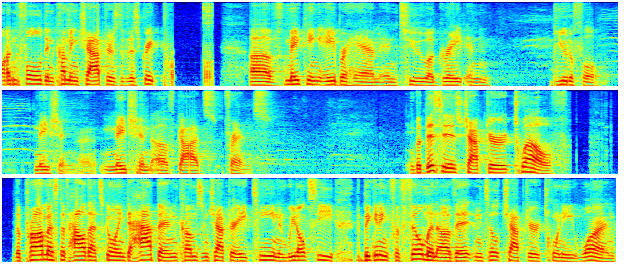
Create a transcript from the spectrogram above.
unfold in coming chapters of this great of making Abraham into a great and beautiful nation, a nation of God's friends. But this is chapter 12. The promise of how that's going to happen comes in chapter 18, and we don't see the beginning fulfillment of it until chapter 21.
